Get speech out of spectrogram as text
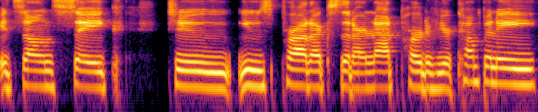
its own sake to use products that are not part of your company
